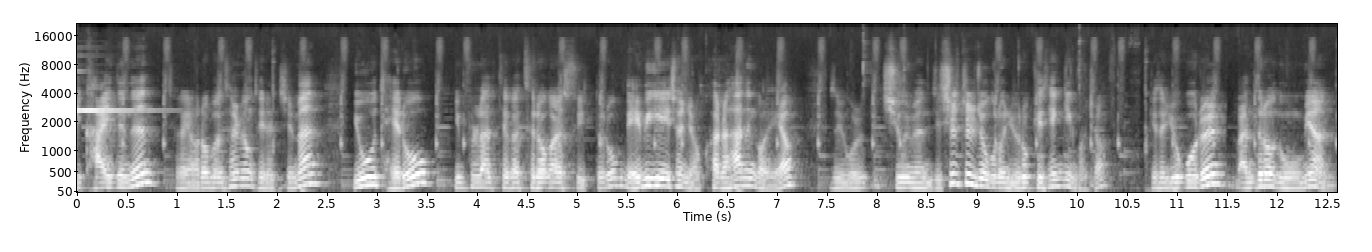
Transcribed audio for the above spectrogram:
이 가이드는 제가 여러 번 설명드렸지만 요대로 임플란트가 들어갈 수 있도록 내비게이션 역할을 하는 거예요. 그래서 이걸 지우면 이제 실질적으로는 이렇게 생긴 거죠. 그래서 요거를 만들어 놓으면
